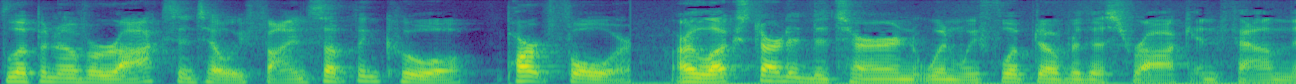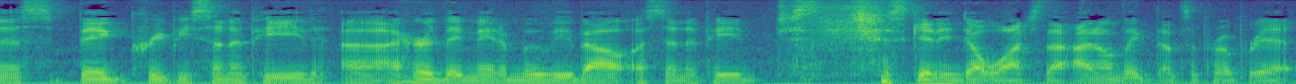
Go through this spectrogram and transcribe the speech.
flipping over rocks until we find something cool. Part four. Our luck started to turn when we flipped over this rock and found this big creepy centipede. Uh, I heard they made a movie about a centipede. Just, just kidding. Don't watch that. I don't think that's appropriate.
